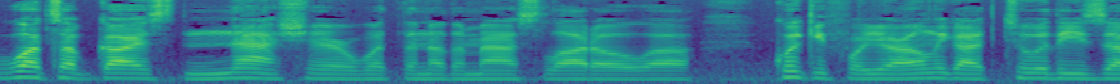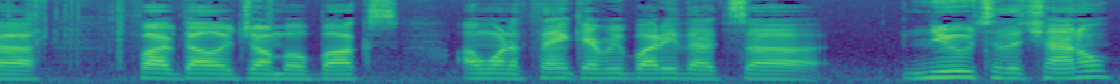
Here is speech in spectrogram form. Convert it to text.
What's up, guys? Nash here with another Mass Lotto uh, quickie for you. I only got two of these uh, $5 jumbo bucks. I want to thank everybody that's uh, new to the channel.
